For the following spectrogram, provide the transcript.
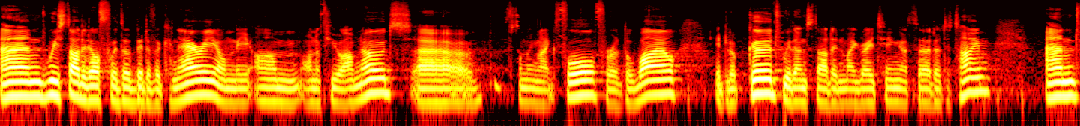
And we started off with a bit of a canary on the ARM, on a few ARM nodes, uh, something like four for a little while. It looked good. We then started migrating a third at a time. And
